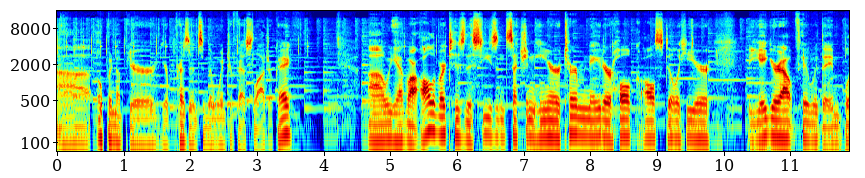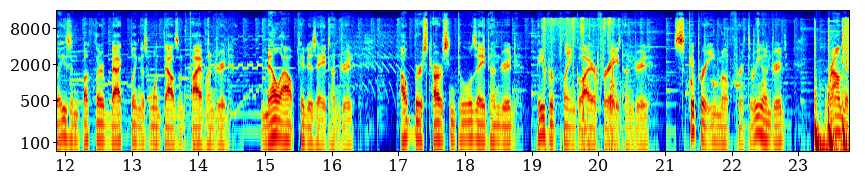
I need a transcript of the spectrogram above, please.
uh, open up your your presents in the Winterfest Lodge. Okay. Uh, we have our all of our tis the season section here. Terminator, Hulk, all still here. The Jaeger outfit with the emblazoned buckler back bling is 1,500. Mel outfit is 800. Outburst harvesting tool is 800. Paper plane glider for 800. Skipper emote for 300. Round the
